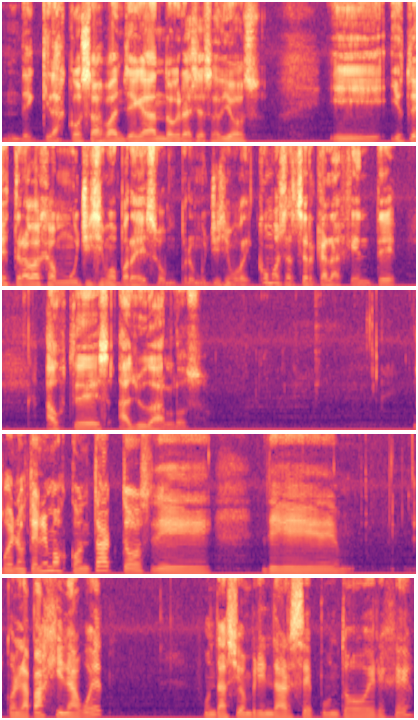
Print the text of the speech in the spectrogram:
de que las cosas van llegando, gracias a Dios. Y, y ustedes trabajan muchísimo para eso, pero muchísimo. ¿Cómo se acerca la gente a ustedes ayudarlos? Bueno, tenemos contactos de, con la página web fundacionbrindarse.org,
